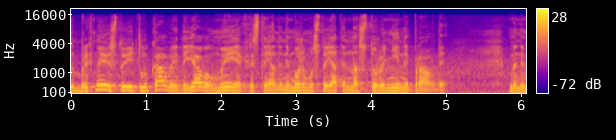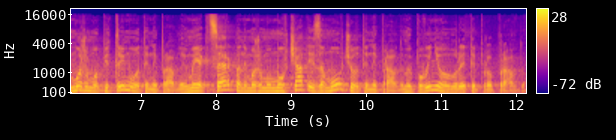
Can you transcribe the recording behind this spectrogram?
брехнею стоїть лукавий диявол, ми, як християни, не можемо стояти на стороні неправди. Ми не можемо підтримувати неправду. І ми, як церква, не можемо мовчати і замовчувати неправду. Ми повинні говорити про правду.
